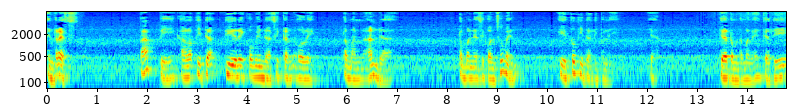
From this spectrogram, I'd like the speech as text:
interest. Tapi kalau tidak direkomendasikan oleh teman Anda, temannya si konsumen, itu tidak dibeli. Ya, ya teman-teman ya. Jadi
